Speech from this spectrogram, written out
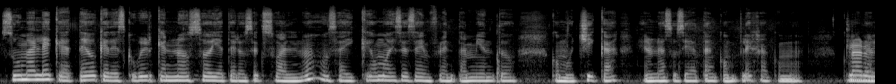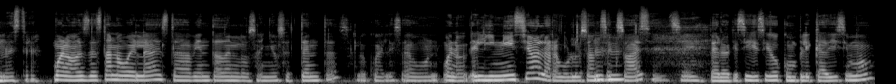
súmale que tengo que descubrir que no soy heterosexual, ¿no? O sea, y cómo es ese enfrentamiento como chica en una sociedad tan compleja como, la nuestra. Bueno, desde esta novela está avientada en los años 70, lo cual es aún, bueno, el inicio de la revolución sexual, pero que sigue siendo complicadísimo.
